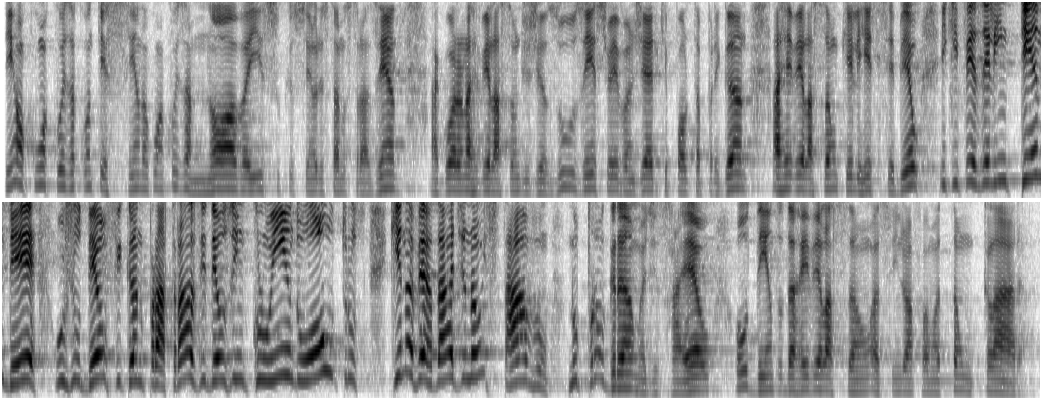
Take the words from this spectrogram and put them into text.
Tem alguma coisa acontecendo, alguma coisa nova, isso que o Senhor está nos trazendo, agora na revelação de Jesus, este é o evangelho que Paulo está pregando, a revelação que ele recebeu e que fez ele entender o judeu ficando para trás e Deus incluindo outros que na verdade não estavam no programa de Israel ou dentro da revelação assim de uma forma tão clara.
